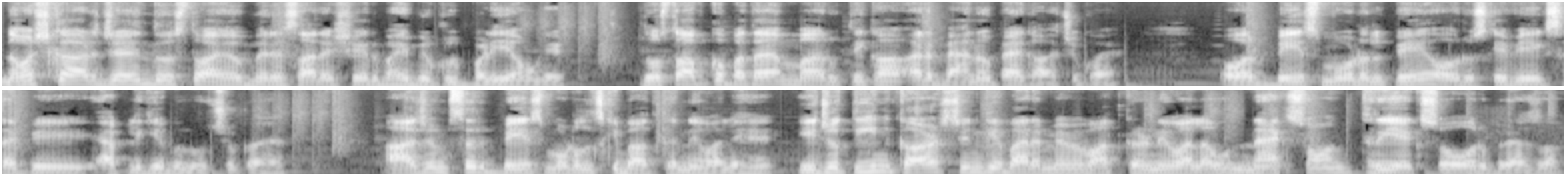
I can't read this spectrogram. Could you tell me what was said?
नमस्कार, जय हिंद दोस्तों। हो मेरे सारे शेयर भाई, बिल्कुल बढ़िया होंगे। दोस्तों, आपको पता है, मारुति का अरबैनो पैक आ चुका है और बेस मॉडल पे और उसके वीएक्सआई पे एप्लीकेबल हो चुका है। आज हम सिर्फ़ बेस मॉडल्स की बात करने वाले हैं। ये जो तीन कार्स जिनके बारे में मैं बात करने वाला हूँ नेक्सॉन थ्री और ब्रेजा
